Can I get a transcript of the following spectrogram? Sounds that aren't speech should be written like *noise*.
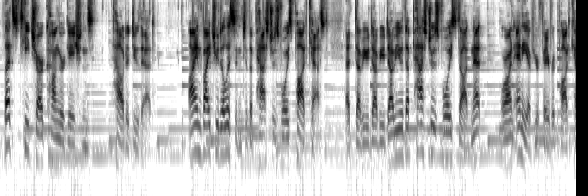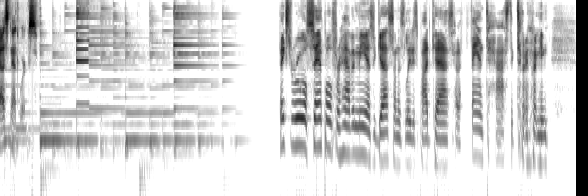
Let's teach our congregations how to do that. I invite you to listen to the Pastor's Voice podcast at www.thepastorsvoice.net or on any of your favorite podcast networks. Thanks to Rule Sample for having me as a guest on his latest podcast. Had a fantastic *laughs* time. I mean,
